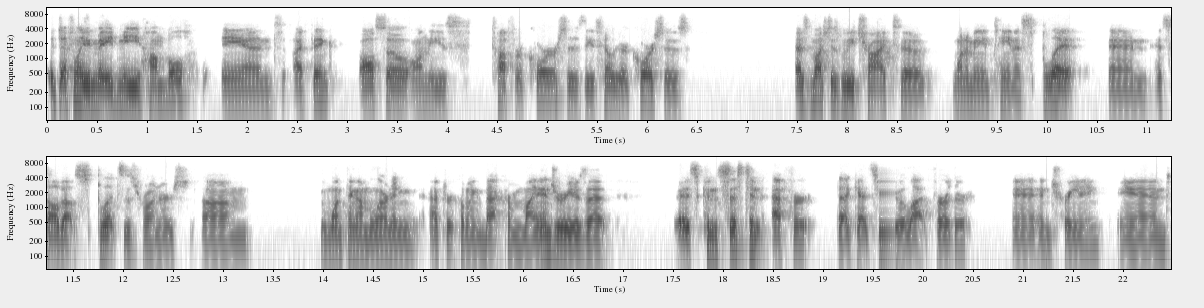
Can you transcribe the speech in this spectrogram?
it definitely made me humble. And I think also on these tougher courses, these hillier courses, as much as we try to want to maintain a split, and it's all about splits as runners. Um, one thing I'm learning after coming back from my injury is that it's consistent effort that gets you a lot further in, in training. And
